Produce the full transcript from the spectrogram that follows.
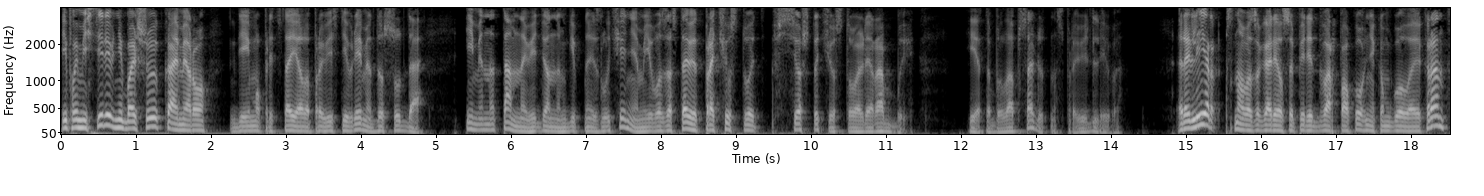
и поместили в небольшую камеру, где ему предстояло провести время до суда — Именно там, наведенным гипноизлучением, его заставят прочувствовать все, что чувствовали рабы. И это было абсолютно справедливо. Релир снова загорелся перед дворполковником голый экран,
